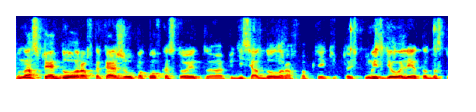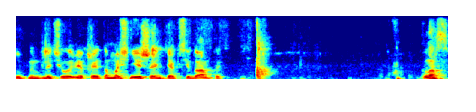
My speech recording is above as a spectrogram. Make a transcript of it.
У нас 5 долларов, такая же упаковка стоит 50 э, долларов в аптеке. То есть мы сделали это доступным для человека. Это мощнейшие антиоксиданты. Класс.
